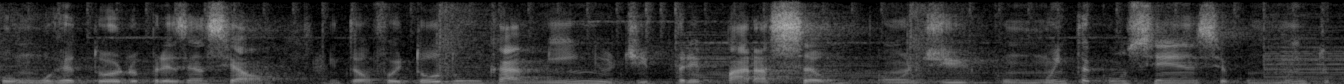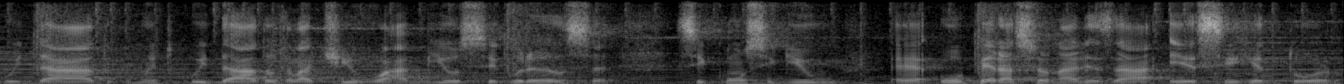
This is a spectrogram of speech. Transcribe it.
com o retorno presencial. Então foi todo um caminho de preparação, onde com muita consciência, com muito cuidado, com muito cuidado relativo à biossegurança, se conseguiu é, operacionalizar esse retorno.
